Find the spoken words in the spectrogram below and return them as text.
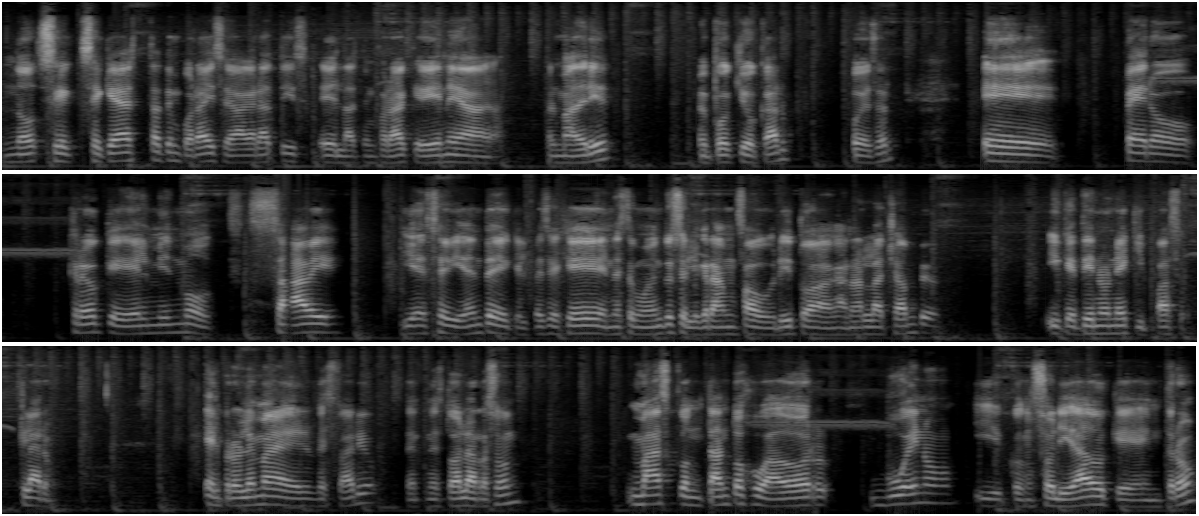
no se, se queda esta temporada y se va gratis eh, la temporada que viene a, al Madrid. Me puedo equivocar, puede ser. Eh, pero creo que él mismo sabe y es evidente de que el PSG en este momento es el gran favorito a ganar la Champions y que tiene un equipazo, claro el problema del vestuario, tienes toda la razón. Más con tanto jugador bueno y consolidado que entró.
